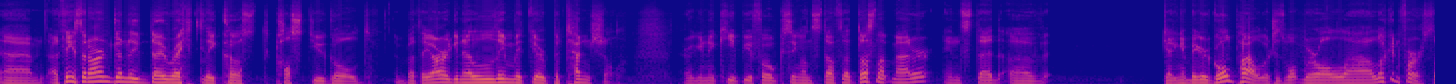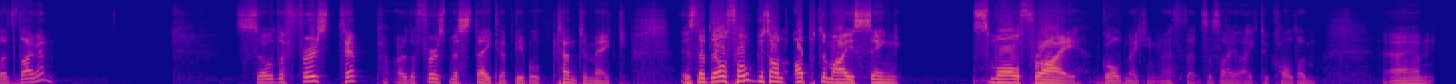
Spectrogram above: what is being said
um, are things that aren't going to directly cost cost you gold but they are going to limit your potential. They're going to keep you focusing on stuff that does not matter instead of getting a bigger gold pile, which is what we're all uh, looking for. So let's dive in. So the first tip or the first mistake that people tend to make is that they'll focus on optimizing small fry gold making methods, as I like to call them. Um,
